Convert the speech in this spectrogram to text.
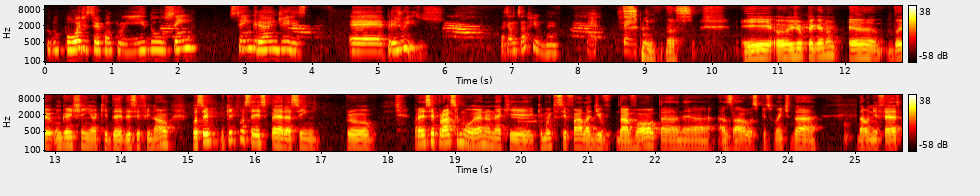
tudo pôde ser concluído sem, sem grandes é, prejuízos. Mas é um desafio, né? Sempre. Nossa. E hoje eu pegando dou um ganchinho aqui de, desse final. Você, o que, que você espera assim para esse próximo ano, né, que, que muito se fala de, da volta, né, às aulas, principalmente da, da Unifesp,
